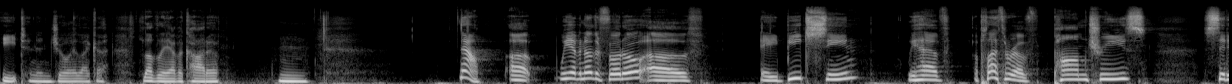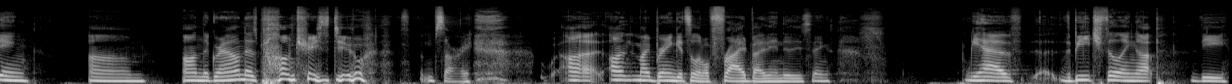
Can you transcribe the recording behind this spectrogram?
eat and enjoy like a lovely avocado. Hmm. Now, uh, we have another photo of a beach scene. We have a plethora of palm trees sitting um, on the ground as palm trees do. I'm sorry. Uh, on my brain gets a little fried by the end of these things. We have the beach filling up the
